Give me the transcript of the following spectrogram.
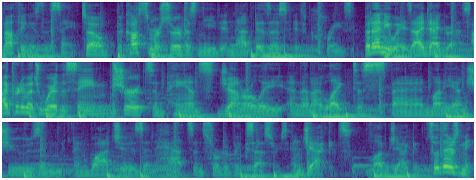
nothing is the same. So the customer service need in that business is crazy. But anyways, I digress. I pretty much wear the same shirts and pants generally, and then I like to spend money on shoes and, and watches and hats and sort of accessories and jackets. Love jackets. So there's me.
